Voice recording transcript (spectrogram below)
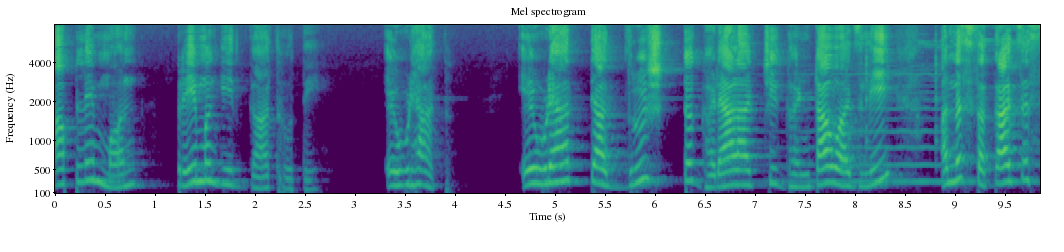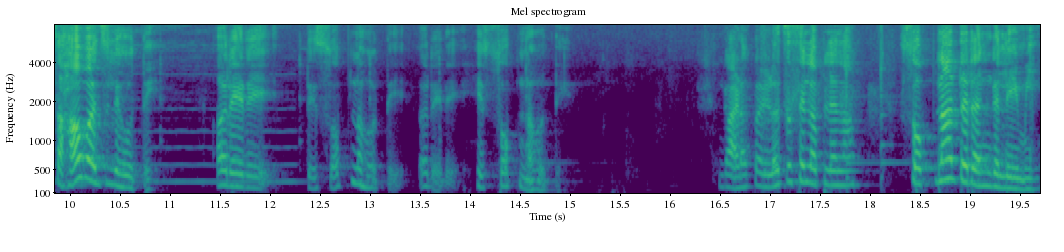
आपले मन प्रेमगीत गात होते. एवढ्यात एवढ्यात त्या दृष्ट घड्याळाची घंटा वाजली अन सकाळचे सहा वाजले होते. अरे रे ते स्वप्न होते. अरे रे हे स्वप्न होते. गाणं कळलंच असेल आपल्याला. स्वप्नात रंगले मी.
